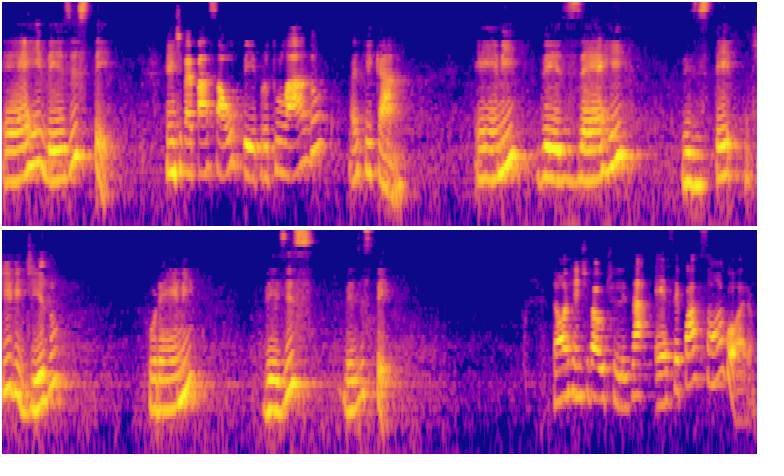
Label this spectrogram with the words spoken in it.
R vezes T. A gente vai passar o P para o outro lado. Vai ficar M vezes R vezes T dividido por M vezes, vezes P. Então, a gente vai utilizar essa equação agora.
